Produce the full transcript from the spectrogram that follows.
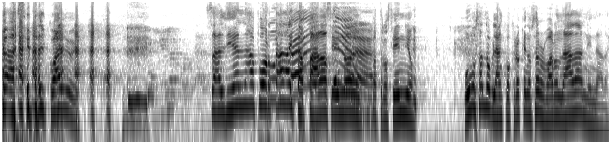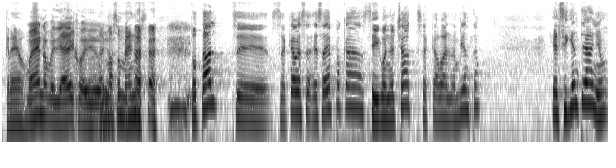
así tal cual, güey. Salía en la portada y tapado ¿no? De patrocinio. Hubo saldo blanco, creo que no se robaron nada ni nada, creo. Bueno, pues ya de jodido. Hay ya. más o menos. Total, se, se acaba esa, esa época, sigo en el chat, se acaba el ambiente. El siguiente año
